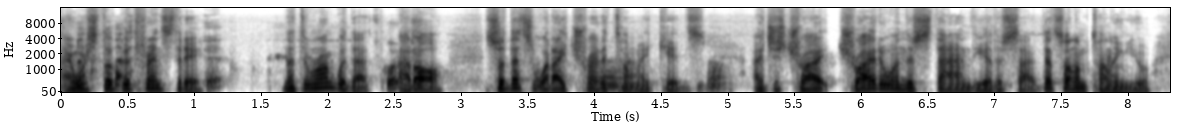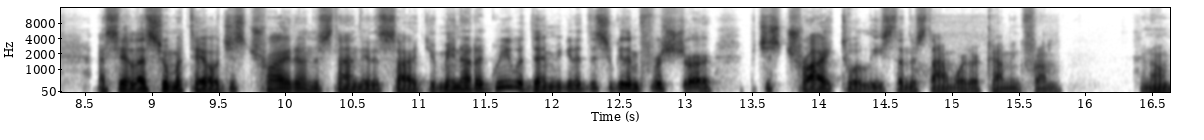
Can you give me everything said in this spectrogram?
And we're still good friends today. Nothing wrong with that at all. So that's what I try to No, tell my kids. no. I just try try to understand the other side. That's all I'm telling you. I say, Alessio Matteo, just try to understand the other side. You may not agree with them. You're going to disagree with them for sure, but just try to at least understand where they're coming from. You know.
